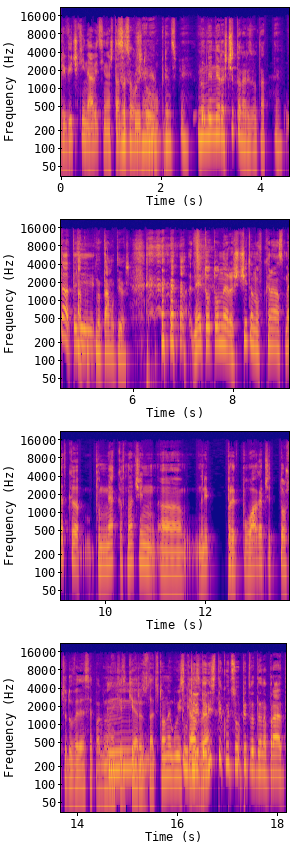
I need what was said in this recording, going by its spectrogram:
привички, навици, неща, с които... принципи. Но не, не разчита на резултатите. Да, тези... Ако на там отиваш. не, то, то не разчита, но в крайна сметка по някакъв начин а, нали, предполага, че то ще доведе все пак до някакви такива резултати. То не го изказва. Утилитаристите, които се опитват да направят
